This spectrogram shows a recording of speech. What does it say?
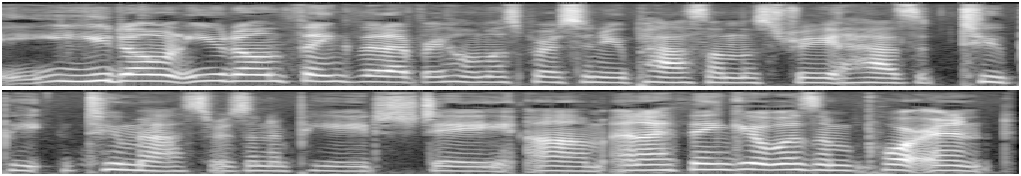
you don't you don't think that every homeless person you pass on the street has a two P, two masters and a PhD. Um, and I think it was important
